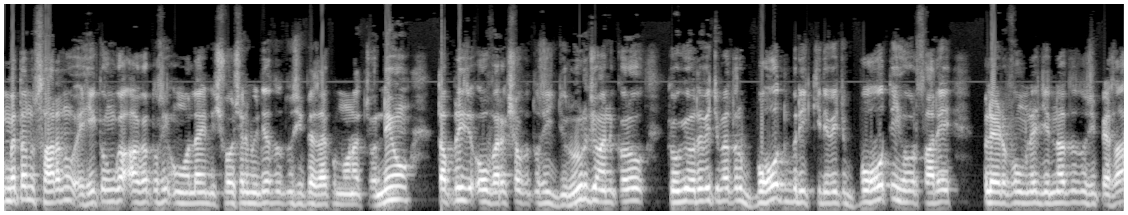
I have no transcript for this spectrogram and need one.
ਮੈਂ ਤੁਹਾਨੂੰ ਸਾਰਿਆਂ ਨੂੰ ਇਹੀ ਕਹੂੰਗਾ, ਅਗਰ ਤੁਸੀਂ ਆਨਲਾਈਨ ਸੋਸ਼ਲ ਮੀਡੀਆ ਤੋਂ ਤੁਸੀਂ ਪੈਸਾ ਕਮਾਉਣਾ ਚਾਹੁੰਦੇ ਹੋ, ਤਾਂ ਪਲੀਜ਼ ਉਹ ਵਰਕਸ਼ਾਪ ਤੁਸੀਂ ਜਰੂਰ ਜੁਆਇਨ ਕਰੋ, ਕਿਉਂਕਿ ਉਹਦੇ ਵਿੱਚ ਮੈਂ ਤੁਹਾਨੂੰ ਬਹੁਤ ਬਰੀਕੀ ਦੇ ਵਿੱਚ ਬਹੁਤ ਹੀ ਹੋਰ ਸਾਰੇ ਪਲੇਟਫਾਰਮ ਨੇ ਜਿਨ੍ਹਾਂ ਤੋਂ ਤੁਸੀਂ ਪੈਸਾ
